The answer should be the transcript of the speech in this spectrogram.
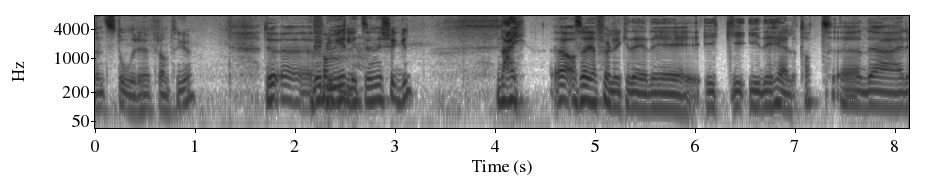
den store frontfiguren? Du, Vil du gi litt inn i skyggen? Nei. Altså, Jeg føler ikke det, det ikke i det hele tatt. Det er,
